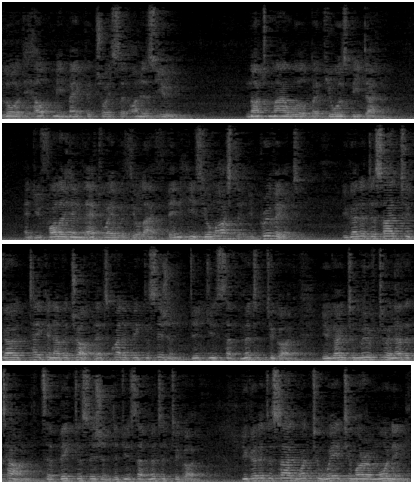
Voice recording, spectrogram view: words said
Lord, help me make the choice that honors you, not my will, but yours be done, and you follow him that way with your life, then he's your master. You're proving it. You're going to decide to go take another job. That's quite a big decision. Did you submit it to God? You're going to move to another town. It's a big decision. Did you submit it to God? You're going to decide what to wear tomorrow morning.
